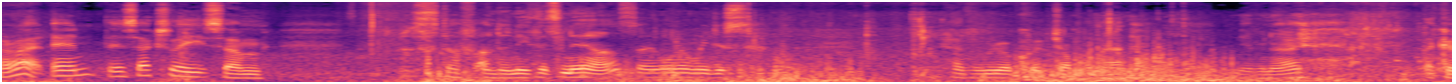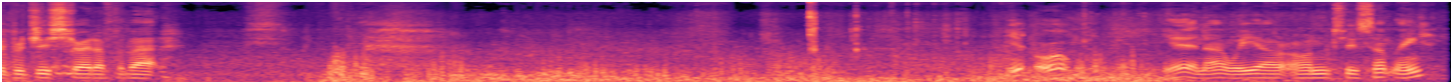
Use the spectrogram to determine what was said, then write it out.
All right and there's actually some stuff underneath us now so why don't we just have a real quick drop on that? You never know. That could produce straight off the bat. Yeah oh yeah no we are on to something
